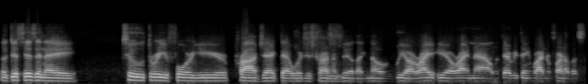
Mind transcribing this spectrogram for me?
look, this isn't a two, three, four year project that we're just trying to build. Like, no, we are right here, right now, with everything right in front of us.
